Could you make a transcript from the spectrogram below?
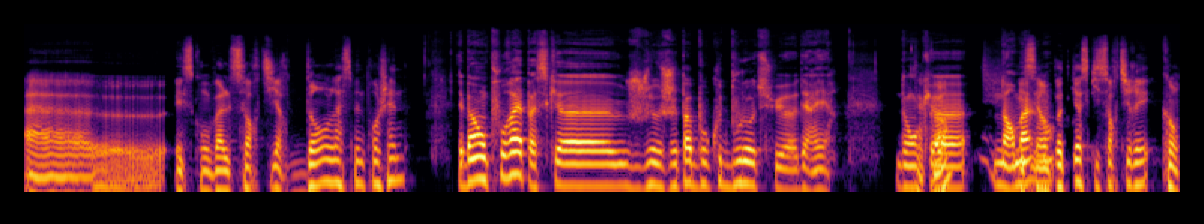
Est-ce qu'on va le sortir dans la semaine prochaine? Et ben, on pourrait parce que je j'ai pas beaucoup de boulot dessus, derrière. Donc et c'est un normalement podcast qui sortirait quand?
